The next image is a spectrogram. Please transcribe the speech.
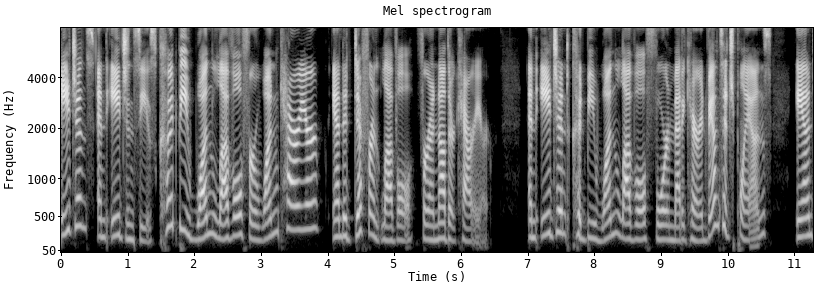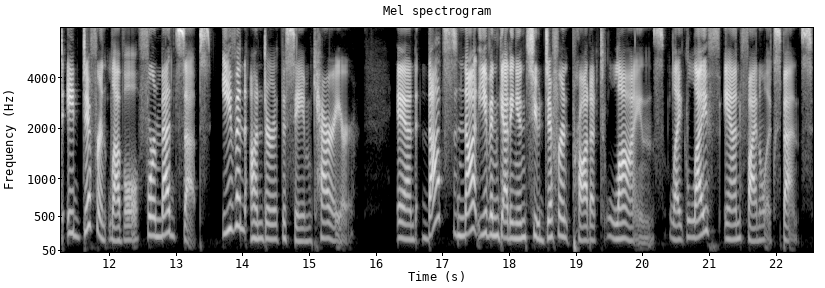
Agents and agencies could be one level for one carrier and a different level for another carrier. An agent could be one level for Medicare Advantage plans and a different level for MedSups, even under the same carrier. And that's not even getting into different product lines like life and final expense.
